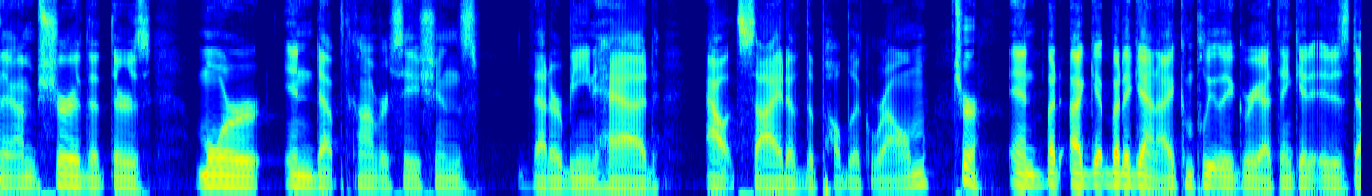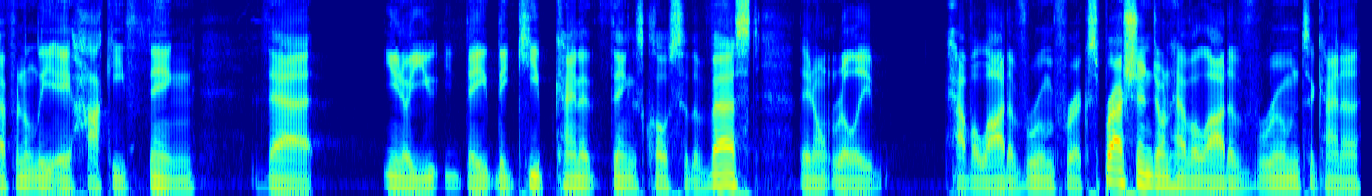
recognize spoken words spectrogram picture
I'm sure that there's more in-depth conversations that are being had outside of the public realm. Sure. And but I get, but again, I completely agree. I think it, it is definitely a hockey thing that you know you they they keep kind of things close to the vest. They don't really have a lot of room for expression. Don't have a lot of room to kind of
